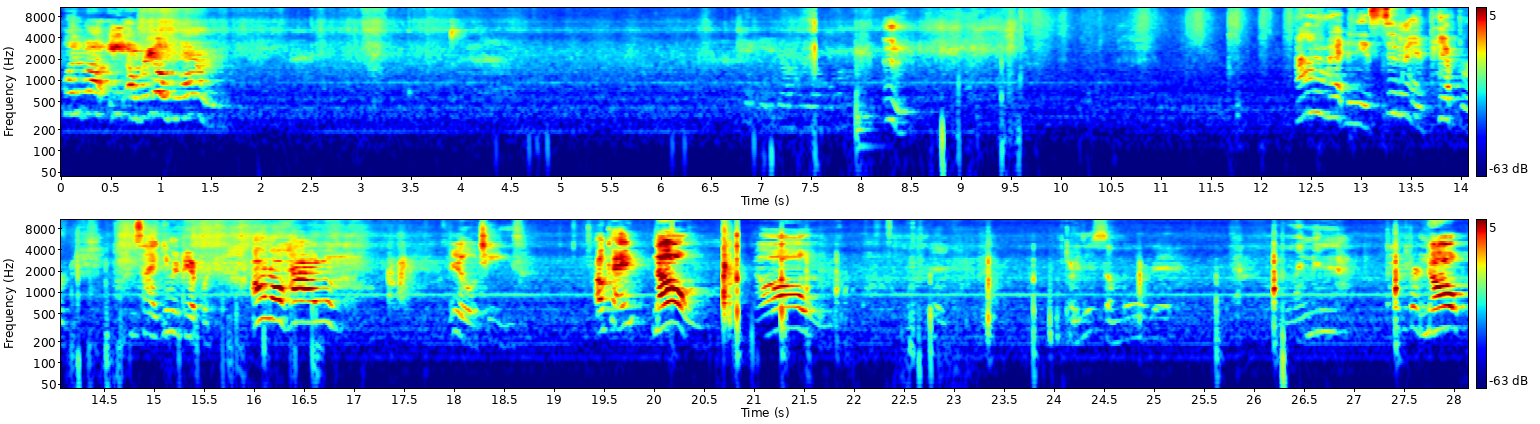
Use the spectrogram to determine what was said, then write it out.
What about eat a real worm? Can't eat no real worm. Mm. I don't know how to do. Cinnamon and pepper. Just like, give me the pepper. I don't know how to. Ew, cheese. Okay. No. No. Some more lemon pepper? No.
